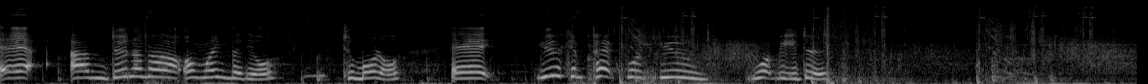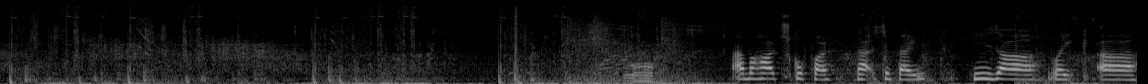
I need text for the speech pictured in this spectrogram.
Uh, I'm doing another online video tomorrow. Uh, you can pick what you want me to do. Oh, I'm a hard scoper, that's the thing. He's a, like, a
